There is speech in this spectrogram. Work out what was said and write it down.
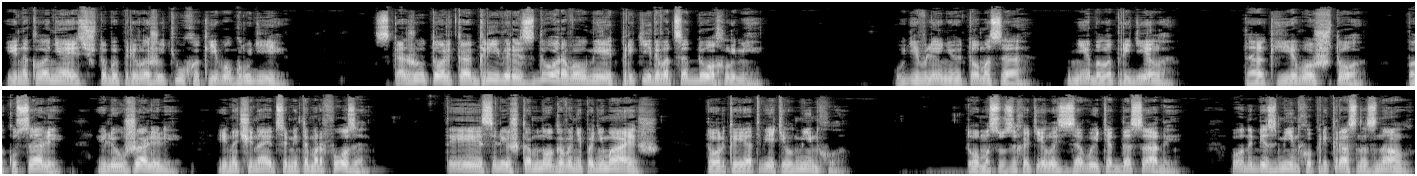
и наклоняясь, чтобы приложить ухо к его груди. Скажу только, гриверы здорово умеют прикидываться дохлыми. Удивлению Томаса не было предела. Так его что, покусали или ужалили, и начинается метаморфоза? Ты слишком многого не понимаешь, только и ответил Минху. Томасу захотелось завыть от досады. Он и без Минху прекрасно знал,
